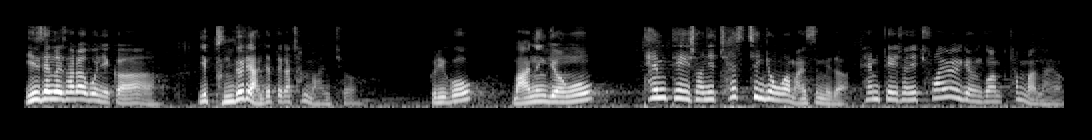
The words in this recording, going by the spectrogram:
인생을 살아보니까 이게 분별이 안 될 때가 참 많죠. 그리고 많은 경우 temptation이 테스트인 경우가 많습니다. temptation이 trial 경우가 참 많아요.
